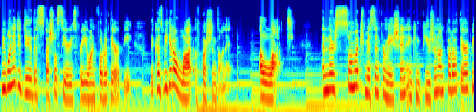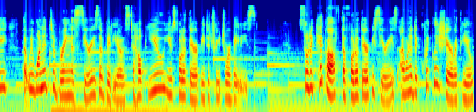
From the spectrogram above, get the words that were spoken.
We wanted to do this special series for you on phototherapy because we get a lot of questions on it. A lot. And there's so much misinformation and confusion on phototherapy that we wanted to bring this series of videos to help you use phototherapy to treat your babies. So to kick off the phototherapy series, I wanted to quickly share with you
